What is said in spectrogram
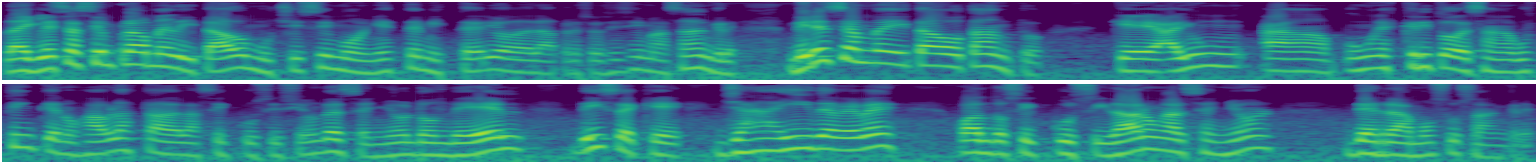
La iglesia siempre ha meditado muchísimo en este misterio de la preciosísima sangre. Miren si han meditado tanto que hay un, ah, un, escrito de San Agustín que nos habla hasta de la circuncisión del Señor, donde él dice que ya ahí de bebé, cuando circuncidaron al Señor, derramó su sangre.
